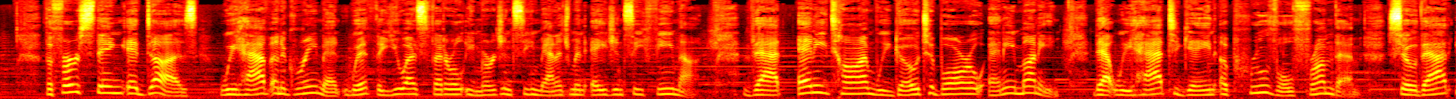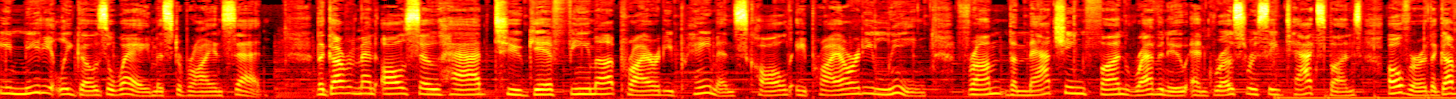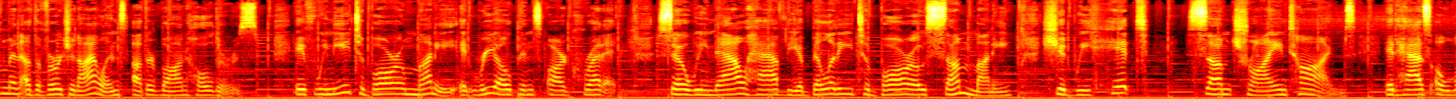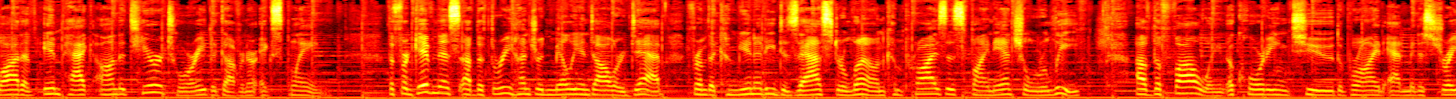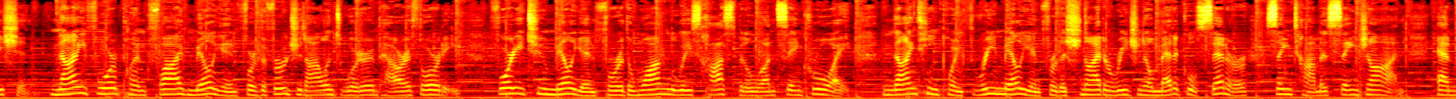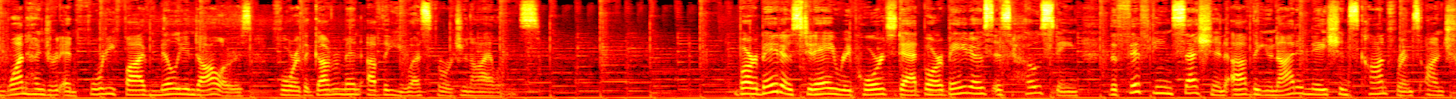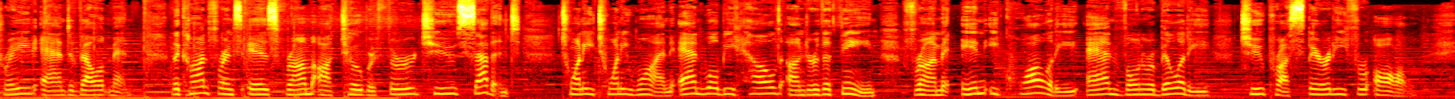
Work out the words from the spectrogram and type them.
The first thing it does, we have an agreement with the U.S. Federal Emergency Management Agency, FEMA, that anytime we go to borrow any money, that we had to gain approval from them. So that immediately goes away, Mr. Bryan said. The government also had to give FEMA priority payments called a priority lien from the matching fund revenue and gross receipt tax funds over the government of the Virgin Islands other bondholders. If we need to borrow money, it reopens our credit. So we now have the ability to borrow some money should we hit some trying times. It has a lot of impact on the territory, the governor explained. The forgiveness of the $300 million debt from the community disaster loan comprises financial relief of the following according to the Bryan administration. 94.5 million for the Virgin Islands Water and Power Authority, 42 million for the Juan Luis Hospital on St. Croix, 19.3 million for the Schneider Regional Medical Center, St. Thomas St. John, and $145 million for the government of the U.S. Virgin Islands. Barbados Today reports that Barbados is hosting the 15th session of the United Nations Conference on Trade and Development. The conference is from October 3rd to 7th. 2021 and will be held under the theme From Inequality and Vulnerability to Prosperity for All.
